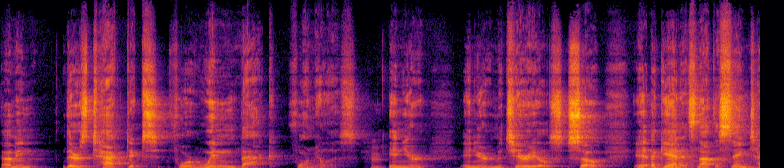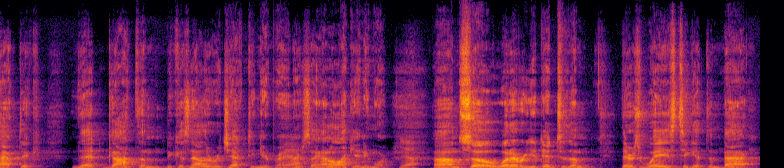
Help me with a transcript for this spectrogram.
I mean, there's tactics for win back formulas in your in your materials. So again, it's not the same tactic that got them because now they're rejecting your brand. Yeah. They're saying, "I don't like you anymore." Yeah. Um, so whatever you did to them, there's ways to get them back.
